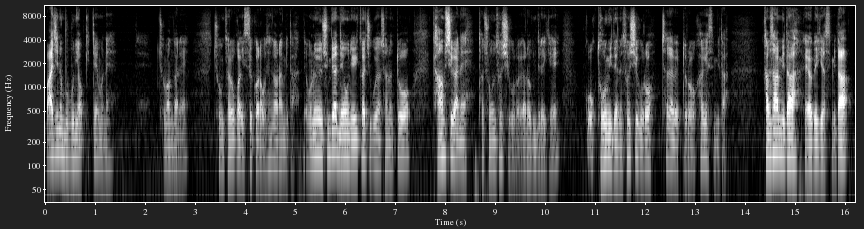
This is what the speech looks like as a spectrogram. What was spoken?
빠지는 부분이 없기 때문에 네, 조만간에 좋은 결과가 있을 거라고 생각을 합니다. 네, 오늘 준비한 내용은 여기까지고요. 저는 또 다음 시간에 더 좋은 소식으로 여러분들에게 꼭 도움이 되는 소식으로 찾아뵙도록 하겠습니다. 감사합니다. 에어백이었습니다.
